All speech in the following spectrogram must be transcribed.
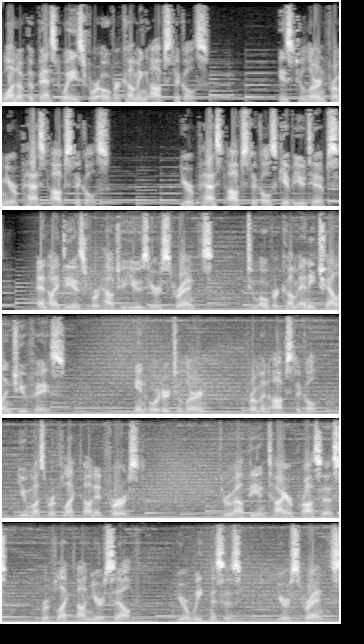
One of the best ways for overcoming obstacles is to learn from your past obstacles. Your past obstacles give you tips and ideas for how to use your strengths to overcome any challenge you face. In order to learn from an obstacle, you must reflect on it first. Throughout the entire process, reflect on yourself, your weaknesses, your strengths,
